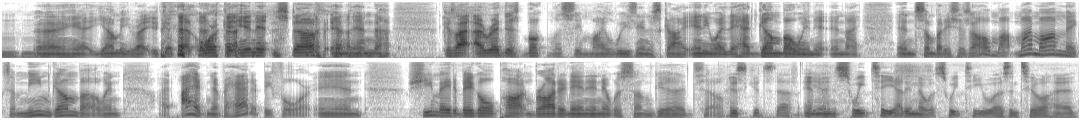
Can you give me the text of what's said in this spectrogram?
Mm-hmm. Uh, yeah, yummy, right? You got that okra in it and stuff. And then, because I, I read this book, let's see, My Louisiana Sky. Anyway, they had gumbo in it. And I and somebody says, oh, my, my mom makes a mean gumbo. And I, I had never had it before. And she made a big old pot and brought it in, and it was some good. So It's good stuff. And Yeah. then sweet tea. I didn't know what sweet tea was until I had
